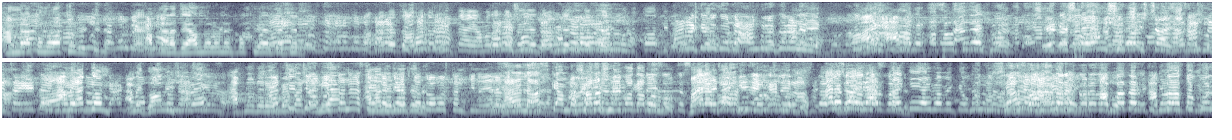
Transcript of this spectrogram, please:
আমরা কোনো অথরিটি না। আপনারা যে আন্দোলনের প্রক্রিয়া দেশের ভাই আমাদের কথা হচ্ছে যে শুনেন, এটা স্ট্রং সুপারিশ চাই। আর কিছু আমি একদম আমি দল হিসেবে আপনাদের এই ব্যাপারটা নিয়ে আমাদের যেতে হবে। কারণ আজকে আমরা সরাসরি কথা বলব। আরে ভাই? রাস্তায় কি এইভাবে কেউ কথা আপনাদের আপনারা তো কোন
